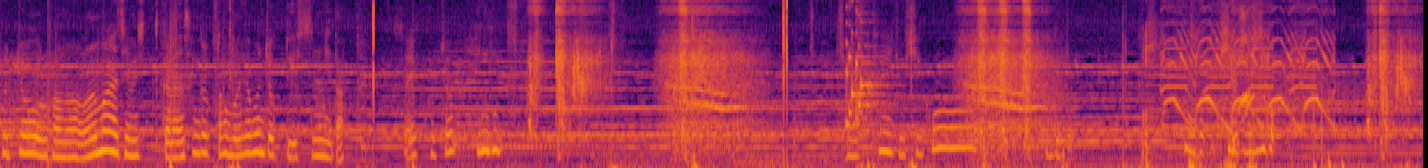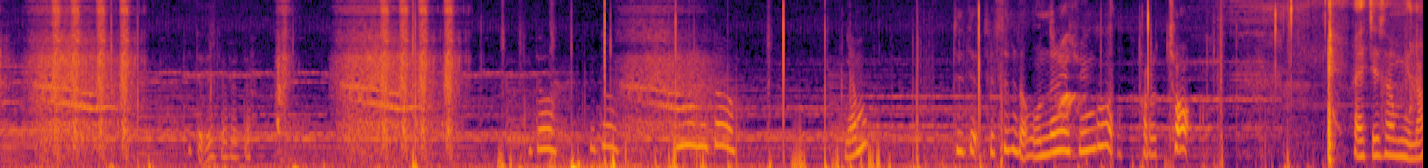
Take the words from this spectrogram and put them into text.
저쪽으로 가면 얼마나 재밌을까라는 생각도 한번 해본 적도 있습니다. 사이코죠? 잘 피해주시고, 이것도, 이것도 피해주시고. 됐습니다. 오늘의 주인공은 바로 저! 아, 죄송합니다.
